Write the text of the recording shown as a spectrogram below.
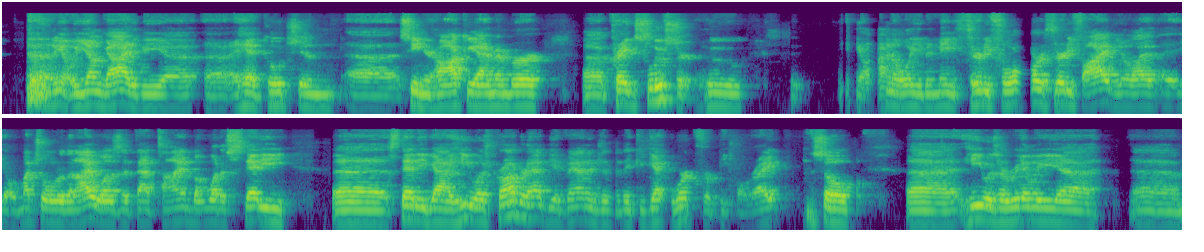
you know, young guy to be a, a head coach in uh, senior hockey. I remember uh, Craig Slusser, who you know, I don't know what he'd been maybe 34 or 35, you know, I, you know, much older than I was at that time, but what a steady, uh, steady guy he was. Kerrobert had the advantage that they could get work for people, right? So uh, he was a really, uh, uh,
